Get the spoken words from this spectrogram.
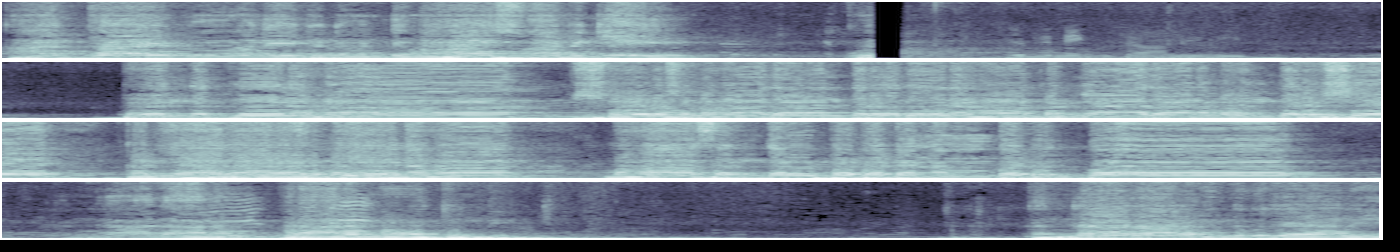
ఆచార్యుడు అనేటటువంటి మహాస్వామికి తెలంగత్వేన షోడశ మహాదానంతర్గతేన కన్యాదానమహం కరిష్యే కన్యాదానసమయేన. మహాసంకల్ప పఠనం పడుత్వా కన్యాదానం ప్రారంభమవుతుంది. కన్యాదానం ఎందుకు చేయాలి?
